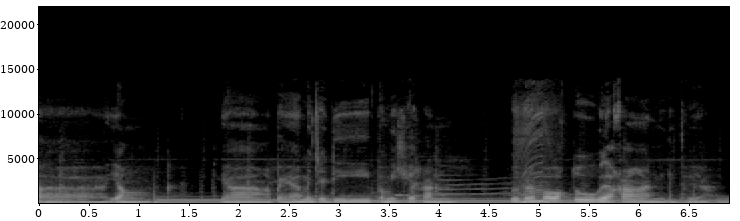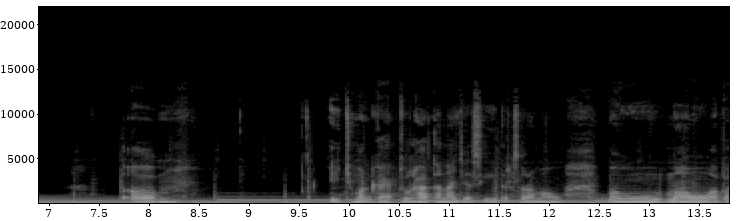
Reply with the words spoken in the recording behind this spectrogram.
uh, yang yang apa ya menjadi pemikiran beberapa waktu belakangan gitu ya. Um, jadi cuman kayak curhatan aja sih terserah mau mau mau apa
